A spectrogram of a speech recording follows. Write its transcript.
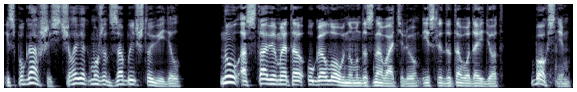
Испугавшись, человек может забыть, что видел. Ну, оставим это уголовному дознавателю, если до того дойдет. Бог с ним.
